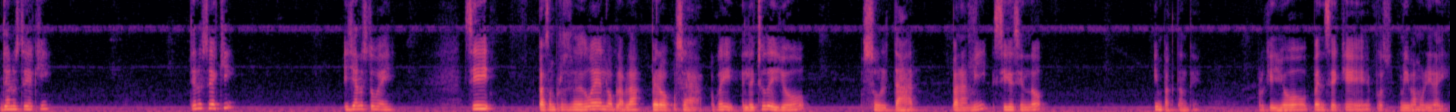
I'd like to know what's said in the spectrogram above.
ya no estoy aquí. Ya no estoy aquí. Y ya no estuve ahí. Sí, pasa un proceso de duelo, bla, bla. Pero, o sea, güey, el hecho de yo soltar, para mí sigue siendo impactante. Porque yo pensé que pues me iba a morir ahí.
